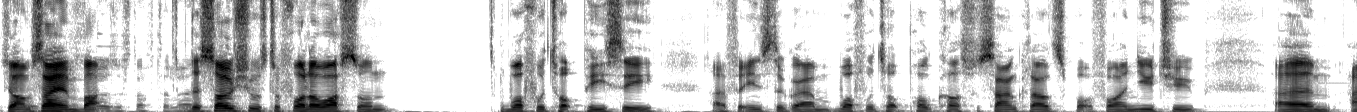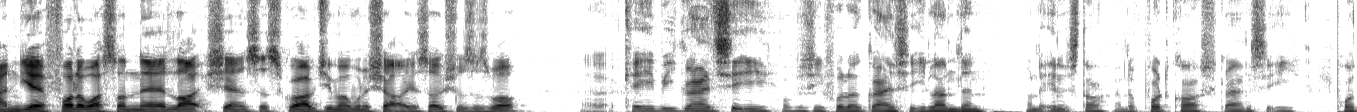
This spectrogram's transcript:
So I'm saying, but Loads of stuff to learn. The socials to follow us on Waffletop PC uh, for Instagram, Waffletop Podcast for SoundCloud, Spotify, and YouTube. Um, and yeah, follow us on there, like, share, and subscribe. Do you might want to shout out your socials as well? Uh, KB Grind City, obviously follow Grind City London on the Insta and the podcast Grind City Pod.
